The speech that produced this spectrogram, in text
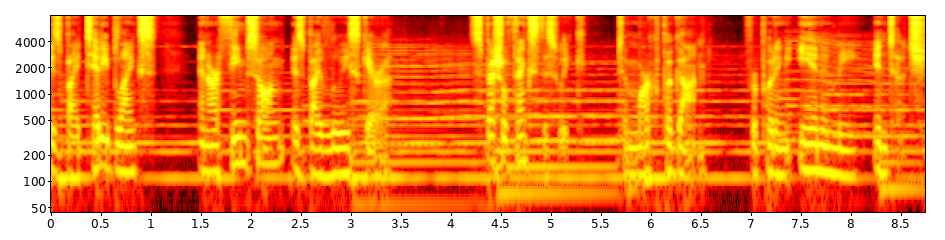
is by Teddy Blanks, and our theme song is by Louis Guerra. Special thanks this week to Mark Pagan for putting Ian and me in touch.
